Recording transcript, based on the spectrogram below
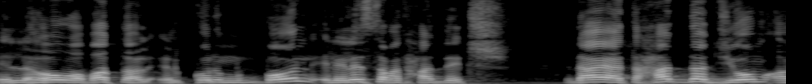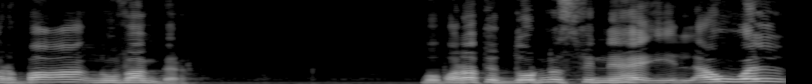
اللي هو بطل الكونمون بول اللي لسه ما تحددش. ده هيتحدد يوم 4 نوفمبر. مباراة الدور نصف النهائي الأول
